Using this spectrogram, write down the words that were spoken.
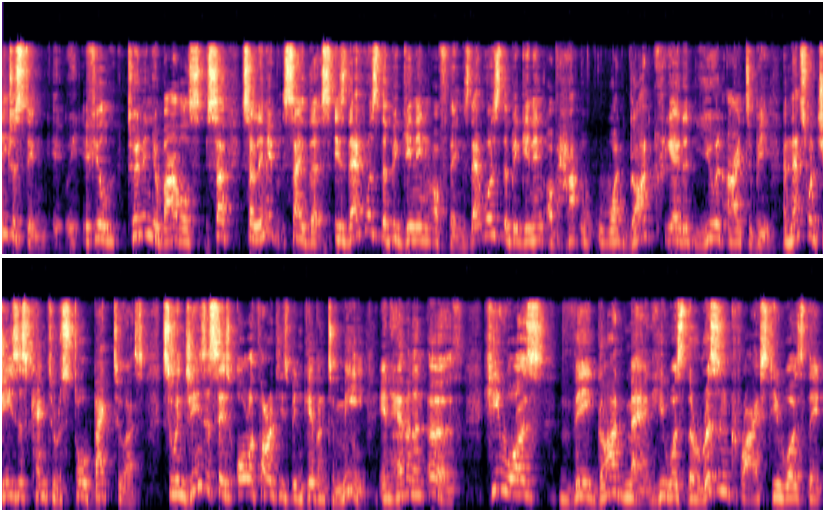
interesting if you'll turn in your bibles so so let me say this is that was the beginning of things. That was the beginning of how what god created you and i to be and that's what jesus came to restore back to us. So when jesus says all authority has been given to me in heaven and earth he was the god man. He was the risen christ. He was the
